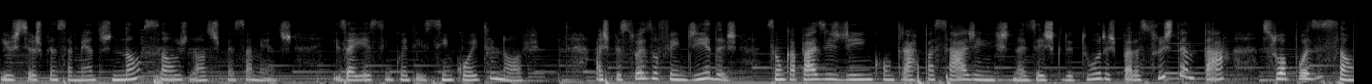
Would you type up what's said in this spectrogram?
e os seus pensamentos não são os nossos pensamentos. Isaías 55, 8 e 9. As pessoas ofendidas são capazes de encontrar passagens nas Escrituras para sustentar sua posição,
